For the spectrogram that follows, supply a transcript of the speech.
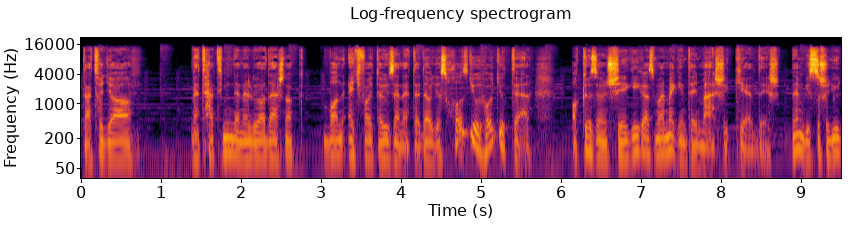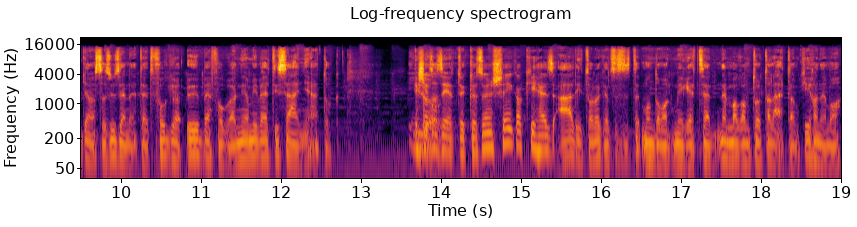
Tehát, hogy a, mert hát minden előadásnak van egyfajta üzenete, de hogy az hogy, hogy jut el a közönségig, az már megint egy másik kérdés. Nem biztos, hogy ugyanazt az üzenetet fogja ő befogadni, amivel ti szálljátok. És Jó. az az értő közönség, akihez állítólag, ezt mondom még egyszer, nem magamtól találtam ki, hanem a,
